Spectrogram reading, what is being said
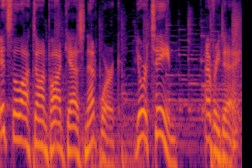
It's the Locked On Podcast Network. Your team every day.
